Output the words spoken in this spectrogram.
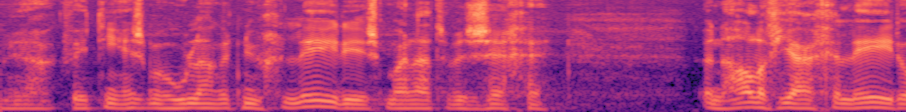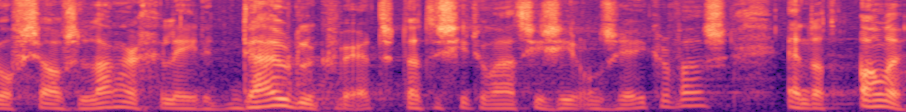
ja, ik weet niet eens meer hoe lang het nu geleden is, maar laten we zeggen een half jaar geleden of zelfs langer geleden duidelijk werd dat de situatie zeer onzeker was en dat alle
